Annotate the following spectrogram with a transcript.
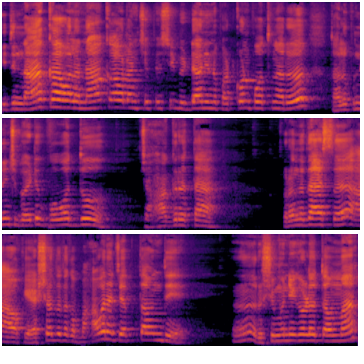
ఇది నాకు కావాలా నాకు కావాలని చెప్పేసి బిడ్డ నిన్ను పట్టుకొని పోతున్నారు. తలుపు నుంచి బయటకు పోవద్దు. జాగ్రత్త. బృందదాస్ ఆ ఒక యశోద ఒక భావన చెప్తా ఉంది. ಋಷಿಮುನಿಗಳು ತಮ್ಮ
